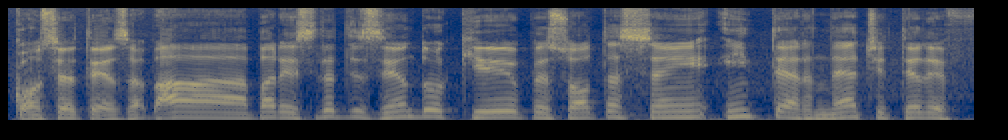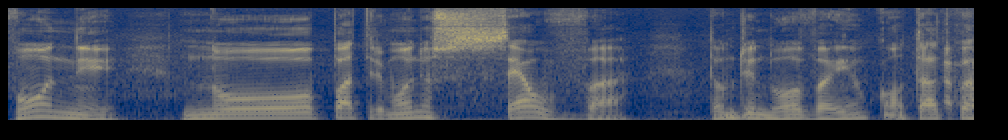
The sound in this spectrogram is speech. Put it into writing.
Com certeza. A Aparecida dizendo que o pessoal está sem internet e telefone no patrimônio Selva. Então, de novo aí, um contato Rapaz, com a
